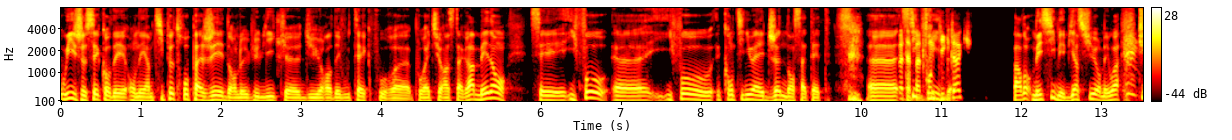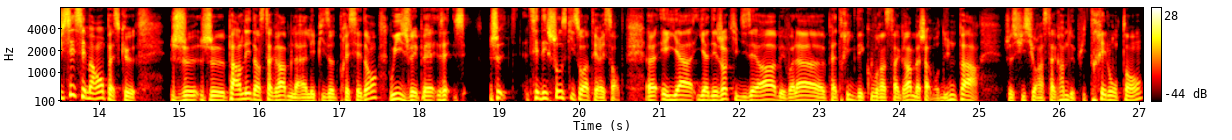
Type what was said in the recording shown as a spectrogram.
oui, je sais qu'on est, un petit peu trop âgé dans le public du rendez-vous tech pour, être sur Instagram, mais non, il faut continuer à être jeune dans sa tête. Euh, T'as pas de compte TikTok? Pardon, mais si, mais bien sûr, mais moi, tu sais, c'est marrant parce que je, je parlais d'Instagram à l'épisode précédent. Oui, je vais, c'est des choses qui sont intéressantes. Euh, et il y a, y a, des gens qui me disaient ah ben voilà Patrick découvre Instagram machin. Bon d'une part je suis sur Instagram depuis très longtemps,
